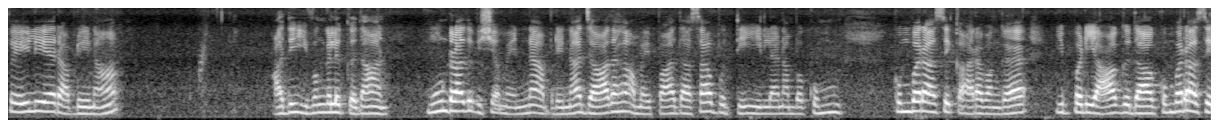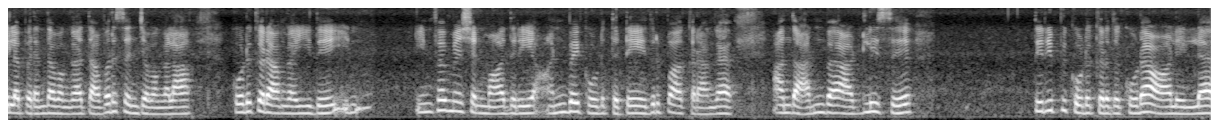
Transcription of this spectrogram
ஃபெயிலியர் அப்படின்னா அது இவங்களுக்கு தான் மூன்றாவது விஷயம் என்ன அப்படின்னா ஜாதக அமைப்பா தசா புத்தி இல்லை நம்ம கும் கும்பராசிக்காரவங்க இப்படி ஆகுதா? கும்பராசியில் பிறந்தவங்க தவறு செஞ்சவங்களா? கொடுக்குறாங்க இது இன் இன்ஃபர்மேஷன் மாதிரி அன்பை கொடுத்துட்டு எதிர்பார்க்குறாங்க. அந்த அன்பை அட்லீஸ்ட்டு திருப்பி கொடுக்கறது கூட ஆள் இல்லை.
